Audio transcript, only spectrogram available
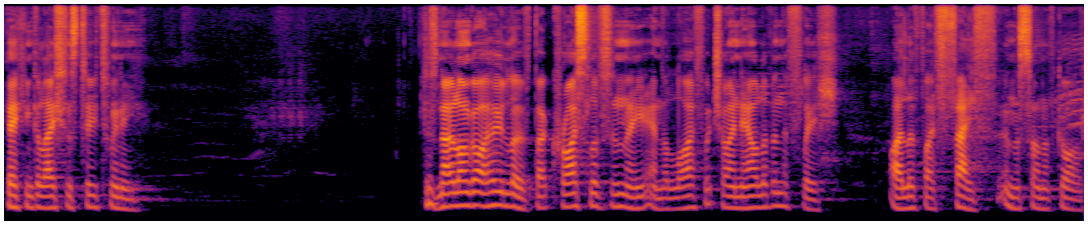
Back in Galatians 2:20. It is no longer I who live, but Christ lives in me, and the life which I now live in the flesh, I live by faith in the Son of God.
